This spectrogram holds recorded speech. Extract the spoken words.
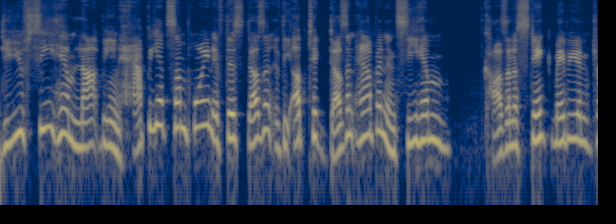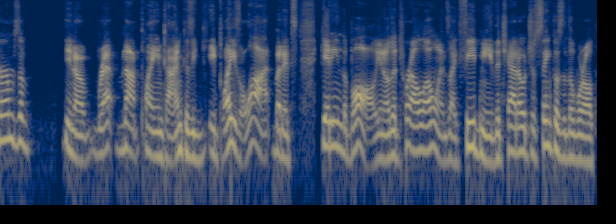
Do you see him not being happy at some point if this doesn't if the uptick doesn't happen and see him causing a stink maybe in terms of you know, rep not playing time because he, he plays a lot, but it's getting the ball. You know, the Terrell Owens, like feed me, the Chad Ochocinco's of the world.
